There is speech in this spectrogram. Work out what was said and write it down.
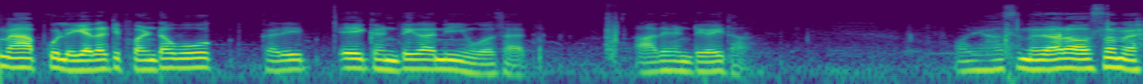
मैं आपको ले गया था टिप्पन टॉप वो करीब एक घंटे का नहीं हुआ शायद, आधे घंटे का ही था। और यहाँ से नज़ारा औसम है।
